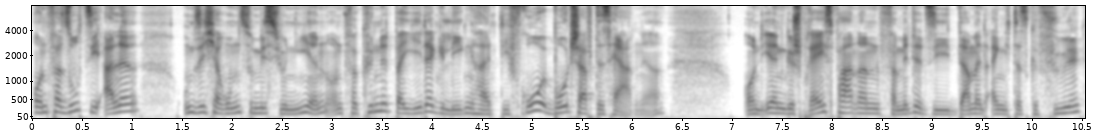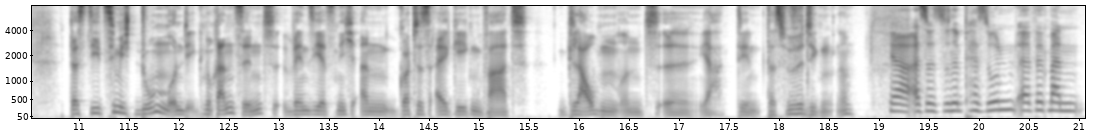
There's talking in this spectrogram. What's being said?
und versucht sie alle um sich herum zu missionieren und verkündet bei jeder Gelegenheit die frohe Botschaft des Herrn, ja. Und ihren Gesprächspartnern vermittelt sie damit eigentlich das Gefühl, dass die ziemlich dumm und ignorant sind, wenn sie jetzt nicht an Gottes Allgegenwart glauben und äh, ja, dem, das würdigen. Ne? Ja, also so eine Person, äh, wenn man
